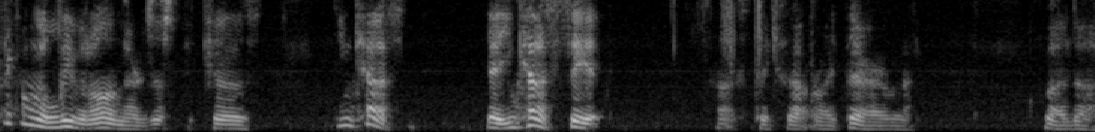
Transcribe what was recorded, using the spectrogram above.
think I'm going to leave it on there just because you can kind of, yeah, you can kind of see it. That sticks out right there, but but uh,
